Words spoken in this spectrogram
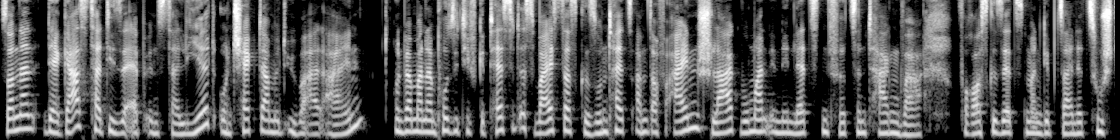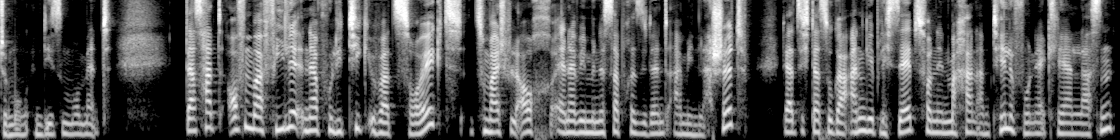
sondern der Gast hat diese App installiert und checkt damit überall ein. Und wenn man dann positiv getestet ist, weiß das Gesundheitsamt auf einen Schlag, wo man in den letzten 14 Tagen war. Vorausgesetzt, man gibt seine Zustimmung in diesem Moment. Das hat offenbar viele in der Politik überzeugt, zum Beispiel auch NRW-Ministerpräsident Armin Laschet. Der hat sich das sogar angeblich selbst von den Machern am Telefon erklären lassen.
